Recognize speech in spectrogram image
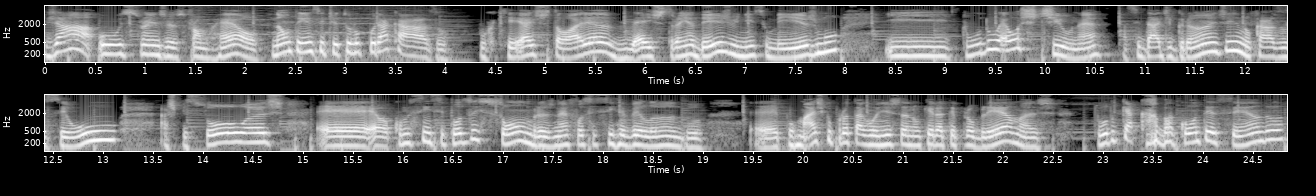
Já o Strangers from Hell não tem esse título por acaso porque a história é estranha desde o início mesmo e tudo é hostil, né? A cidade grande, no caso Seul, as pessoas, é, é como assim, se todas as sombras, né, fossem se revelando. É, por mais que o protagonista não queira ter problemas, tudo que acaba acontecendo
